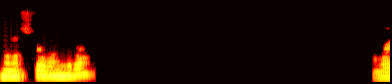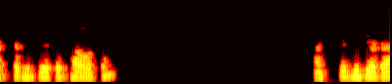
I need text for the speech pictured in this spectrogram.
নমস্কার বন্ধুরা। আমার একটা ভিডিওতে স্বাগত। আজকের ভিডিওটা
